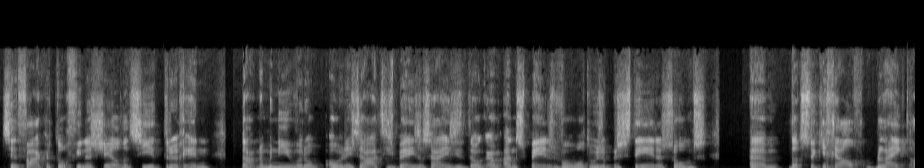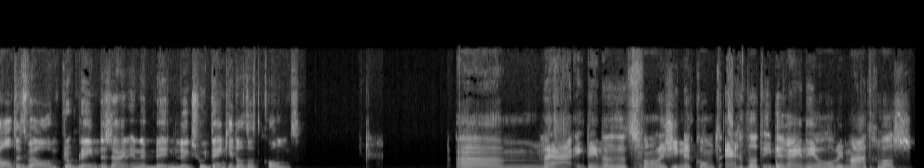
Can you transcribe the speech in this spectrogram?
zit vaker toch financieel. Dat zie je terug in nou, de manier waarop organisaties bezig zijn. Je ziet het ook aan, aan spelers bijvoorbeeld, hoe ze presteren soms. Um, dat stukje geld blijkt altijd wel een probleem te zijn in de Benelux. Hoe denk je dat dat komt? Um, nou ja, ik denk dat het van origine komt echt dat iedereen heel hobbymatig was.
